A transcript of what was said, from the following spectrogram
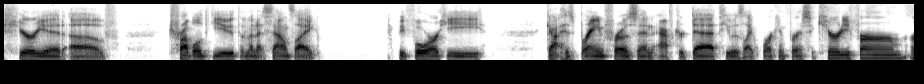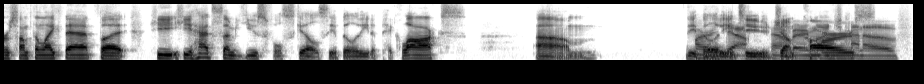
period of troubled youth. And then it sounds like before he got his brain frozen after death, he was like working for a security firm or something like that. But he he had some useful skills, the ability to pick locks, um, the ability yeah, to yeah, jump cars. Kind of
